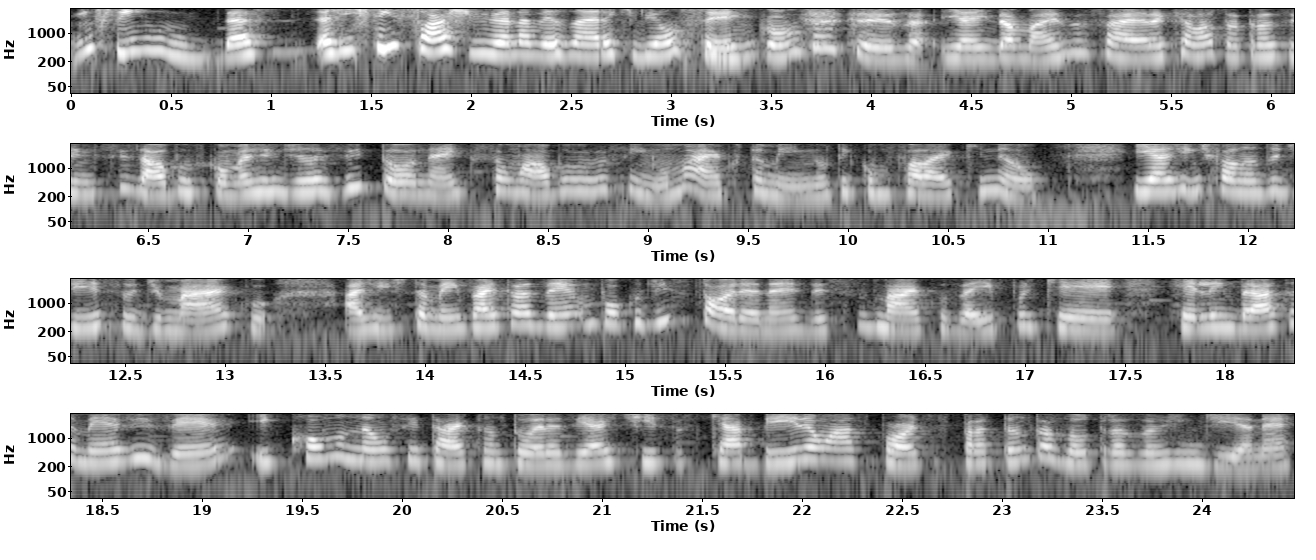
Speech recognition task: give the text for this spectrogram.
enfim, a gente tem sorte de viver na mesma era que Beyoncé. Sim, com certeza. E ainda mais nessa era que ela tá trazendo esses álbuns, como a gente já citou, né? Que são álbuns, assim, um marco também. Não tem como falar que não. E a gente falando disso, de marco, a gente também vai trazer um pouco de história, né? Desses marcos aí, porque relembrar também é viver. E como não citar cantoras e artistas que abriram as portas para tantas outras hoje em dia, né?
